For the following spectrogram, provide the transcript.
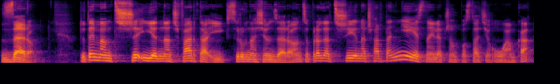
0. Tutaj mam 3 i 1 czwarta x równa się 0. Co prawda 3 i 1 czwarta nie jest najlepszą postacią ułamka.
